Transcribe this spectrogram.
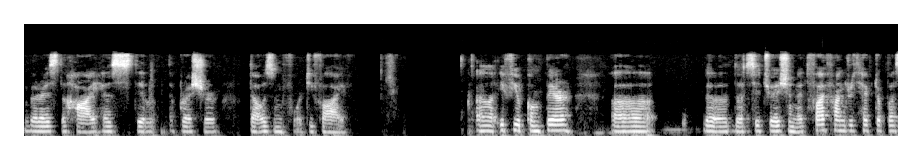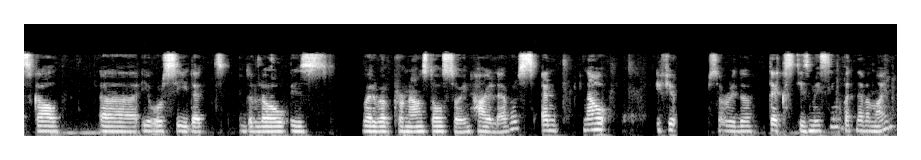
whereas the high has still a pressure 1045 uh, if you compare uh, the, the situation at 500 hectopascal, uh, you will see that the low is very well pronounced also in high levels. And now, if you, sorry, the text is missing, but never mind.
